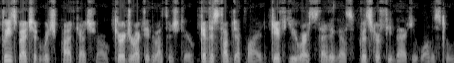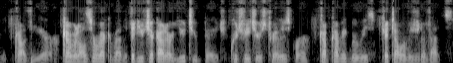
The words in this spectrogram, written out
please mention which podcast show you're directing the message to. Give the subject line. If you are sending us listener feedback you want us to read on the air. I would also recommend that you check out our YouTube page, which features trailers for upcoming movies and television events.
